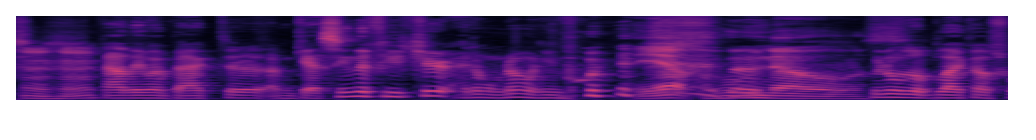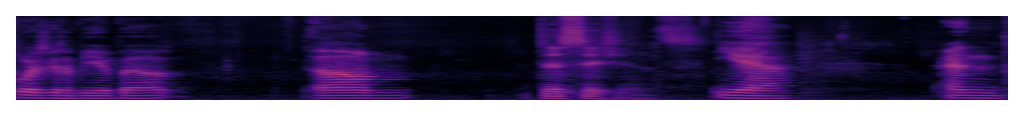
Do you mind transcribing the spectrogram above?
hmm Now they went back to. I'm guessing the future. I don't know anymore. Yep. Who knows? Who knows what Black Ops Four is gonna be about? Um. Decisions. Yeah. And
